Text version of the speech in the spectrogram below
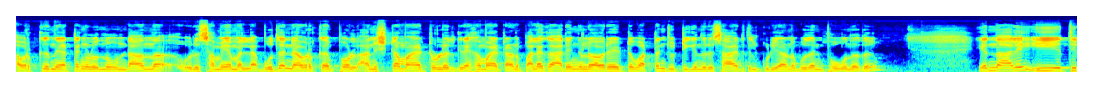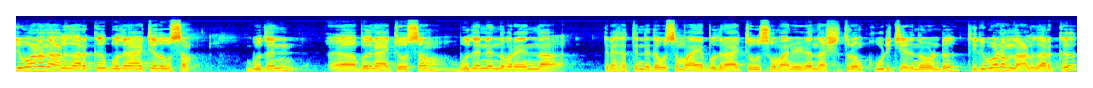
അവർക്ക് നേട്ടങ്ങളൊന്നും ഉണ്ടാകുന്ന ഒരു സമയമല്ല. ബുധൻ അവർക്ക് ഇപ്പോൾ അനിഷ്ടമായിട്ടുള്ളൊരു ഗ്രഹമായിട്ടാണ്. പല കാര്യങ്ങളും അവരെ ഇട്ട് വട്ടം ചുറ്റിക്കുന്ന ഒരു സാഹചര്യത്തിൽ കൂടിയാണ് ബുധൻ പോകുന്നത്. എന്നാൽ ഈ തിരുവോണ നാളുകാർക്ക് ബുധനാഴ്ച ദിവസം ബുധൻ ബുധനാഴ്ച ദിവസം ബുധൻ എന്ന് പറയുന്ന ഗ്രഹത്തിന്റെ ദിവസമായ ബുധനാഴ്ച ദിവസവും അനിഴം നക്ഷത്രവും കൂടിച്ചേരുന്നതുകൊണ്ട് തിരുവോണം നാളുകാർക്ക്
